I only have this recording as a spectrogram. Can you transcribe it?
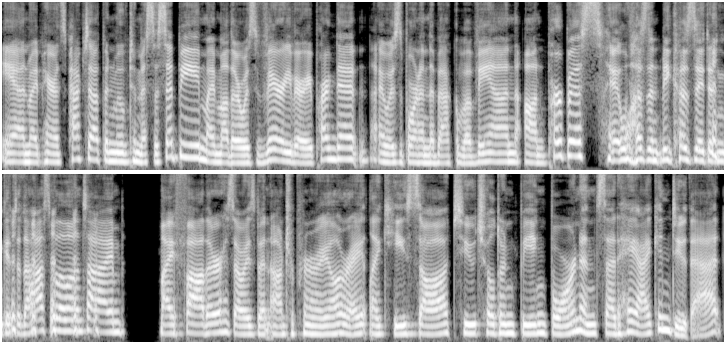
And my parents packed up and moved to Mississippi. My mother was very, very pregnant. I was born in the back of a van on purpose. It wasn't because they didn't get to the hospital on time. My father has always been entrepreneurial, right? Like he saw two children being born and said, Hey, I can do that.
